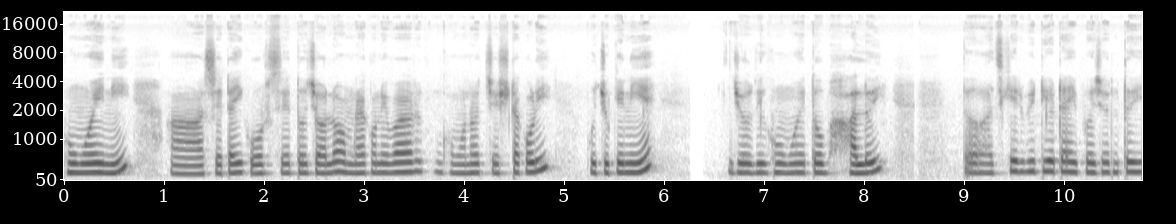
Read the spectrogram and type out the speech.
ঘুমোয়নি। আর সেটাই করছে। তো চলো আমরা এখন এবার ঘুমানোর চেষ্টা করি পুচুকে নিয়ে। যদি ঘুমোয় তো ভালোই। তো আজকের ভিডিওটা এই পর্যন্তই।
